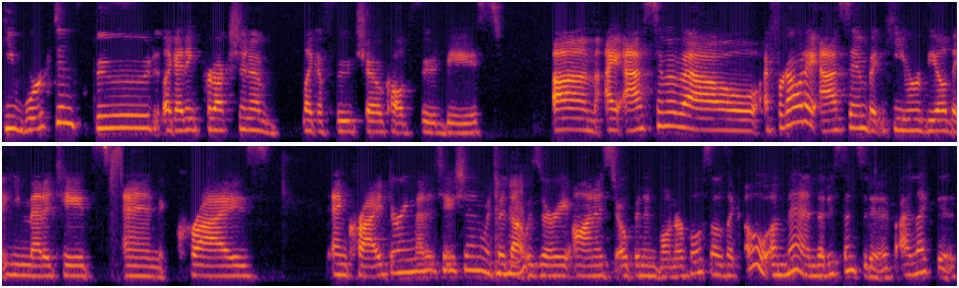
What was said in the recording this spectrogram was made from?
He worked in food, like I think production of like a food show called Food Beast. Um, I asked him about, I forgot what I asked him, but he revealed that he meditates and cries and cried during meditation, which I thought was very honest, open, and vulnerable. So I was like, oh, a man that is sensitive. I like this.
